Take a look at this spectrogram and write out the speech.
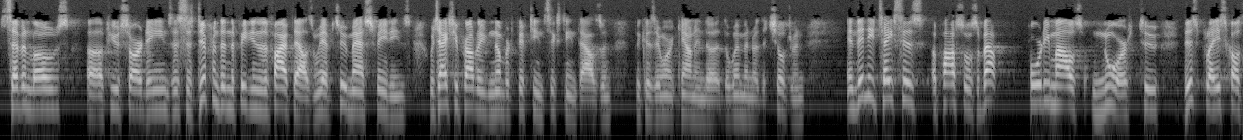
Seven loaves, uh, a few sardines. This is different than the feeding of the 5,000. We have two mass feedings, which actually probably numbered 15, 16,000 because they weren't counting the, the women or the children. And then he takes his apostles about 40 miles north to this place called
